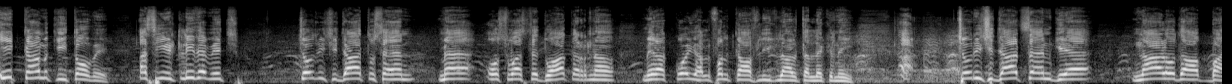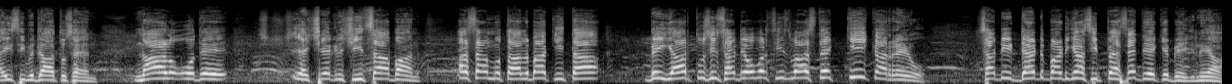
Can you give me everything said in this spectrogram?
ਇੱਕ ਕੰਮ ਕੀਤਾ ਹੋਵੇ। ਅਸੀਂ ਇਟਲੀ ਦੇ ਵਿੱਚ, ਚੌਧਰੀ ਸ਼ਿਜਾਤ ਹੁਸੈਨ, ਮੈਂ ਉਸ ਵਾਸਤੇ ਦੁਆ ਕਰਨਾ, ਮੇਰਾ ਕੋਈ ਹਲਫਲ ਕਾਫ ਲੀਗ ਨਾਲ ਤਲਕ ਨਹੀਂ। ਚੌਧਰੀ ਸ਼ਿਜਾਤ ਹੁਸੈਨ ਗਿਆ, ਨਾਲ ਉਹਦਾ ਭਾਈ ਸੀ ਵਜਾਤ ਹੁਸੈਨ। ਨਾਲ ਉਹਦੇ ਸ਼ੇਖ ਰਸ਼ੀਦ ਸਾਹਿਬਾਨ, ਅਸਾਂ ਮੁਤਾਲਬਾ ਕੀਤਾ ਬਈ ਯਾਰ ਤੁਸੀਂ ਸਾਡੇ ਓਵਰਸੀਜ਼ ਵਾਸਤੇ ਕੀ ਕਰ ਰਹੇ ਹੋ? ਸਾਡੀ ਡੈੱਡ ਬਾਡੀਆਂ ਅਸੀਂ ਪੈਸੇ ਦੇ ਕੇ ਭੇਜਨੇ ਆ।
